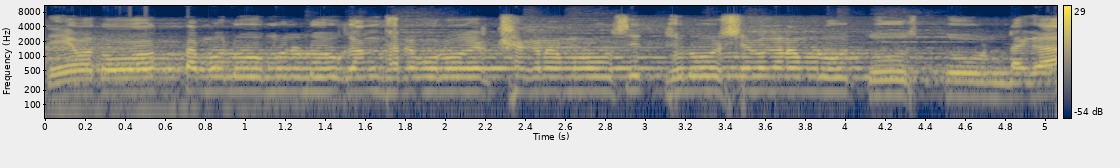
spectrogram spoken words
దేవతోత్తములు మునులు గంధర్వులు యక్షగణములు సిద్ధులు శివగణములు చూస్తూ ఉండగా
